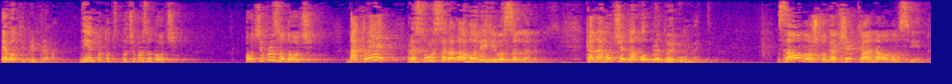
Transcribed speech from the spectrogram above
Evo ti priprema. Nije to, to će brzo doći. To će brzo doći. Dakle, Rasul sallallahu alaihi wa sallam, kada hoće da obraduje ummet, za ono što ga čeka na onom svijetu,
